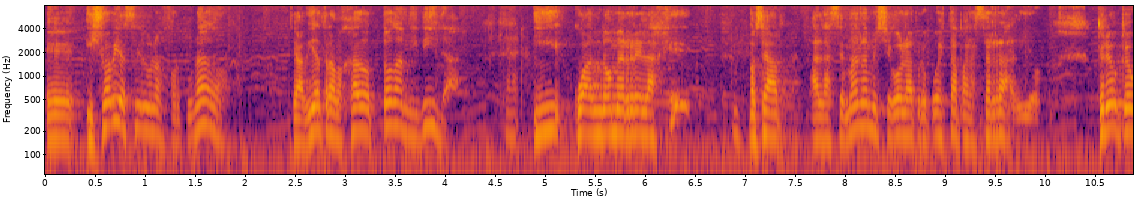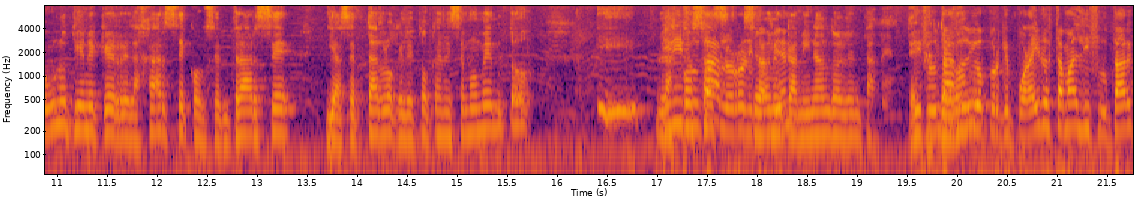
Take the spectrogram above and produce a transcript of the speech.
Eh, y yo había sido un afortunado. O había trabajado toda mi vida. Y cuando me relajé, o sea, a la semana me llegó la propuesta para hacer radio. Creo que uno tiene que relajarse, concentrarse y aceptar lo que le toca en ese momento y las disfrutarlo, cosas se van caminando lentamente. Disfrutarlo, digo, porque por ahí no está mal disfrutar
